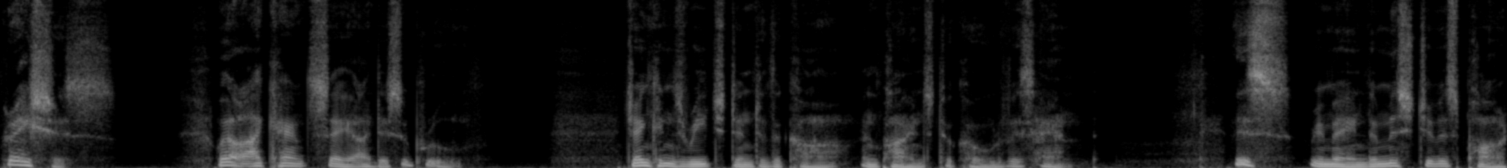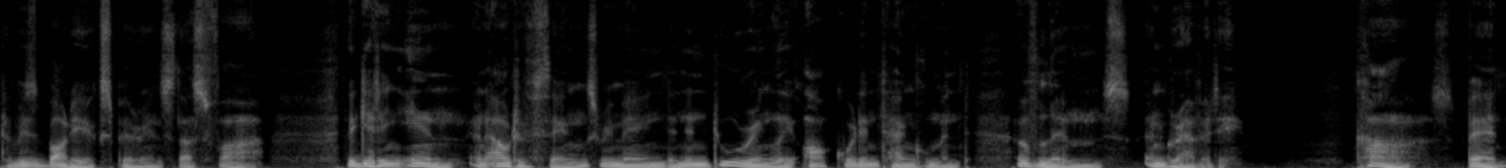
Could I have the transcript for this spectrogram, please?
Gracious. Well, I can't say I disapprove. Jenkins reached into the car, and Pines took hold of his hand. This remained a mischievous part of his body experience thus far. The getting in and out of things remained an enduringly awkward entanglement of limbs and gravity. Cars, bed,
